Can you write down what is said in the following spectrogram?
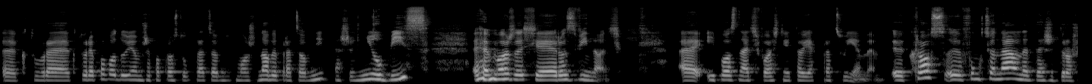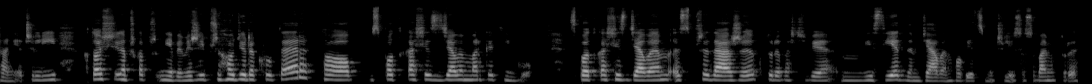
e, które, które powodują, że po prostu pracownik może, nowy pracownik, nasze newbies, może się rozwinąć. E, i poznać właśnie to, jak pracujemy. E, cross-funkcjonalne też wdrożenie, czyli ktoś na przykład, nie wiem, jeżeli przychodzi rekruter, to spotka się z działem marketingu, spotka się z działem sprzedaży, który właściwie mm, jest jednym działem, powiedzmy, czyli z osobami, które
